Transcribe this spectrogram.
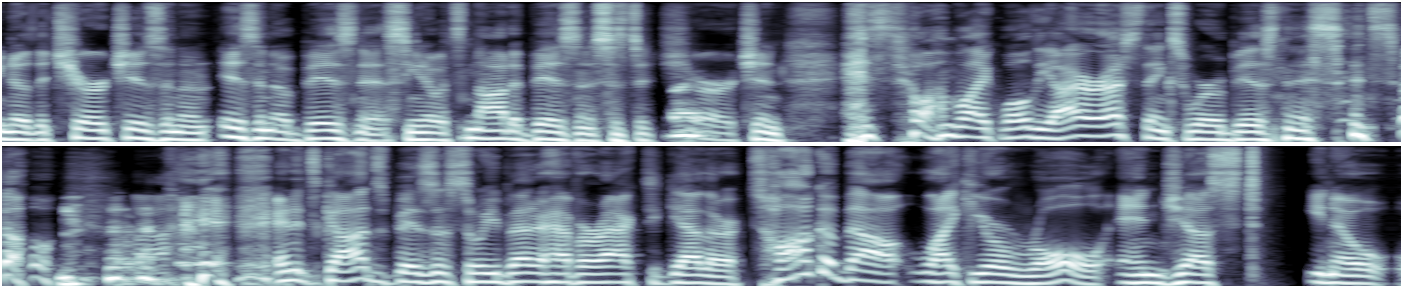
you know the church isn't a, isn't a business you know it's not a business it's a church right. and and so i'm like well the irs thinks we're a business and so uh, and it's god's business so we better have our act together talk about like your role and just you know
